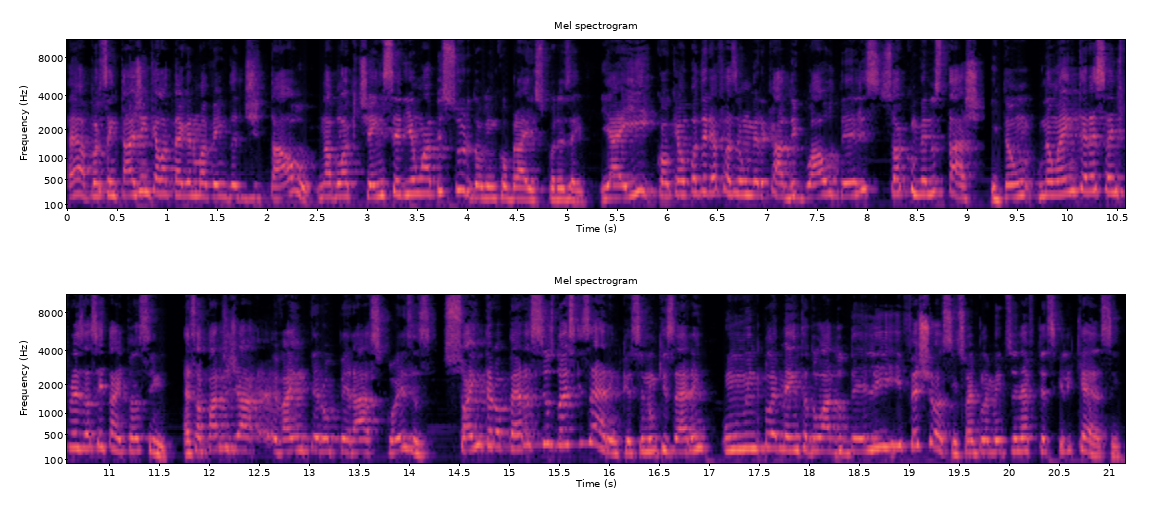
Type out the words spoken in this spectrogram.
É, a porcentagem que ela pega numa venda digital na blockchain seria um absurdo alguém cobrar isso, por exemplo. E aí, qualquer um poderia fazer um mercado igual o deles, só com menos taxa. Então, não é interessante pra eles aceitar. Então, assim, essa parte já vai interoperar as coisas, só interopera se os dois quiserem, porque se não quiserem, um não implementa implementa do lado dele e fechou, assim, só implementa os NFTs que ele quer, assim.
